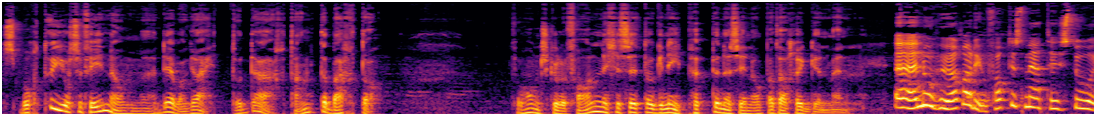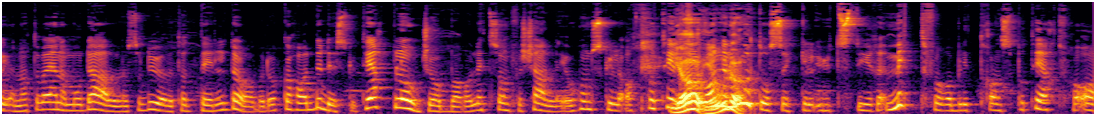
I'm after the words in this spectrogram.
spurte Josefine om eh, det var greit, og der tente Bertha. For hun skulle faen ikke sitte og gni puppene sine oppetter ryggen min. Eh, nå hører det jo faktisk med til historien at det var en av modellene som du hadde tatt bilde av, og dere hadde diskutert blowjobber og litt sånn forskjellig, og hun skulle attpåtil Ja, låne motorsykkelutstyret mitt for å bli transportert fra A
